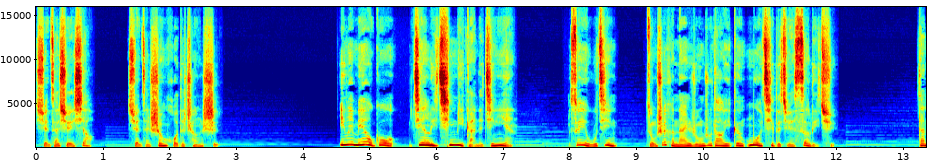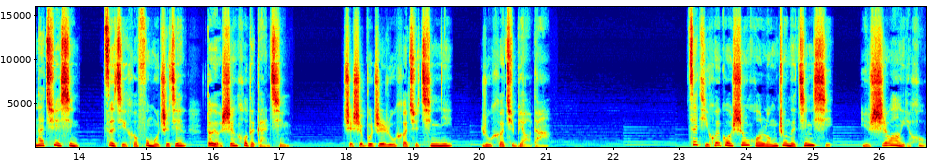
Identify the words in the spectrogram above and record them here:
选择学校，选择生活的城市。因为没有过建立亲密感的经验，所以吴静总是很难融入到一个默契的角色里去。但他确信自己和父母之间都有深厚的感情，只是不知如何去亲昵，如何去表达。在体会过生活隆重的惊喜与失望以后，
